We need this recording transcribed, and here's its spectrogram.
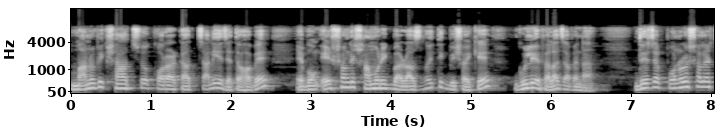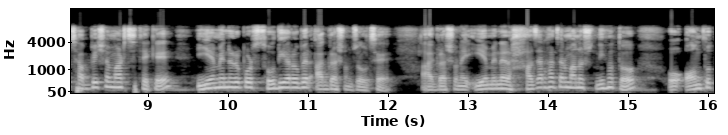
মানবিক সাহায্য করার কাজ চালিয়ে যেতে হবে এবং এর সঙ্গে সামরিক বা রাজনৈতিক বিষয়কে গুলিয়ে ফেলা যাবে না। দুই হাজার পনেরো সালের ছাব্বিশে মার্চ থেকে ইয়েমেনের উপর সৌদি আরবের আগ্রাসন চলছে। আগ্রাসনে ইয়েমেনের হাজার হাজার মানুষ নিহত ও অন্তত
